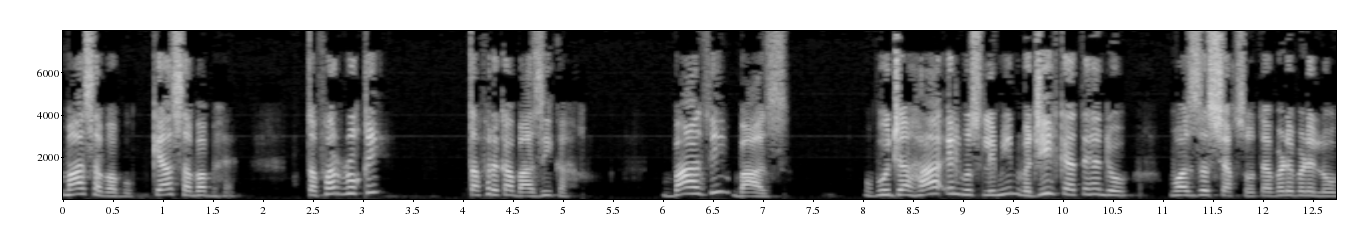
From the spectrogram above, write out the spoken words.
ما سبب؟ کیا سبب ہے؟ تفرقی، تفرقہ بازی کا. بازی، باز. وجہا المسلمین وجیح کہتے ہیں جو معزز شخص ہوتا ہے، بڑے بڑے لوگ.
